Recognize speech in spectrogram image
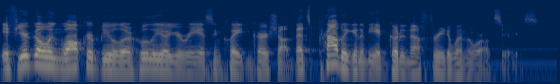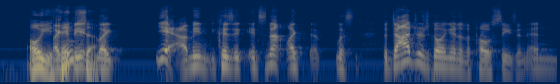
if you're going Walker Buehler, Julio Urias, and Clayton Kershaw, that's probably going to be a good enough three to win the World Series. Oh, you like, think the- so? Like, yeah, I mean, because it, it's not like listen, the Dodgers going into the postseason, and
